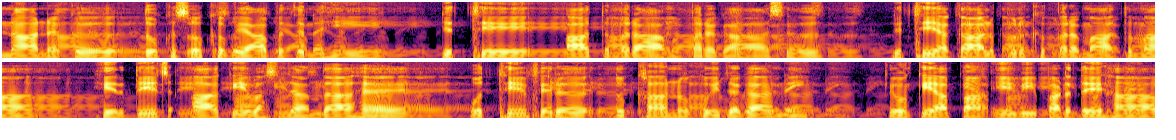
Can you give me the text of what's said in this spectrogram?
ਨਾਨਕ ਦੁੱਖ ਸੁਖ ਵਿਆਪਤ ਨਹੀਂ। ਜਿੱਥੇ ਆਤਮ ਰਾਮ ਪਰਗਾਸ, ਜਿੱਥੇ ਅਕਾਲ ਪੁਰਖ ਪਰਮਾਤਮਾ ਹਿਰਦੇ 'ਚ ਆ ਕੇ ਵਸ ਜਾਂਦਾ ਹੈ, ਉੱਥੇ ਫਿਰ ਦੁੱਖਾਂ ਨੂੰ ਕੋਈ ਜਗ੍ਹਾ ਨਹੀਂ। ਕਿਉਂਕਿ ਆਪਾਂ ਇਹ ਵੀ ਪੜ੍ਹਦੇ ਹਾਂ,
